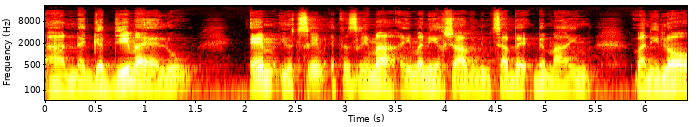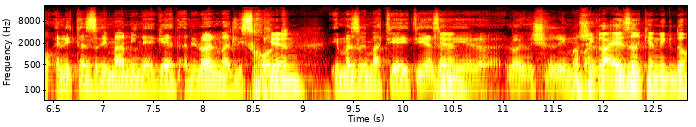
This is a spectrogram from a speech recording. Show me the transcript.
הנגדים האלו, הם יוצרים את הזרימה. האם אני עכשיו נמצא במים, ואני לא, אין לי את הזרימה מנגד, אני לא אלמד לשחות. כן. אם הזרימה תהיה איתי, אז כן. אני לא אהיה שרירים. מה אבל- שנקרא עזר כנגדו.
